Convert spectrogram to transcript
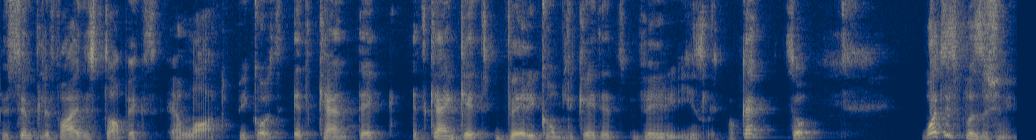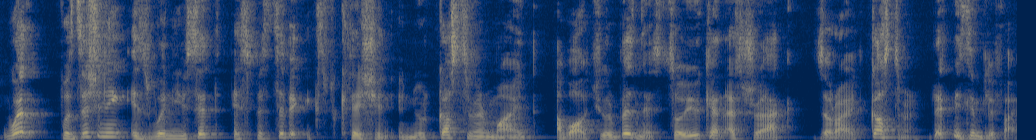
to simplify these topics a lot because it can take, it can get very complicated very easily. Okay? So what is positioning? Well, positioning is when you set a specific expectation in your customer mind about your business so you can attract the right customer. Let me simplify.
